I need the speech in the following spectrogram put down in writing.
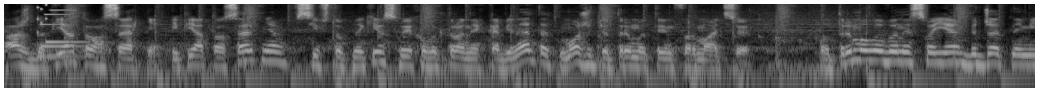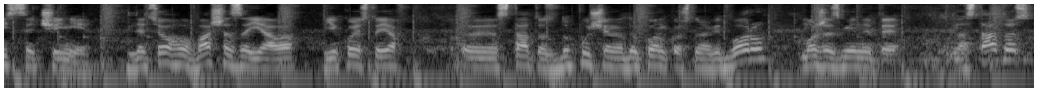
аж до 5 серпня. І 5 серпня всі вступники в своїх електронних кабінетах можуть отримати інформацію. Отримали вони своє бюджетне місце чи ні? Для цього ваша заява, в якої стояв статус допущено до конкурсного відбору, може змінити на статус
